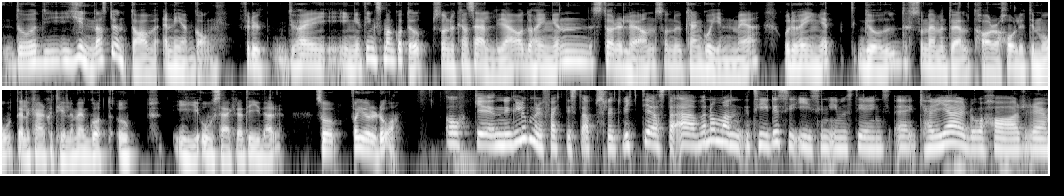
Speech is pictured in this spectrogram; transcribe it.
då gynnas du inte av en nedgång. För du, du har ingenting som har gått upp som du kan sälja och du har ingen större lön som du kan gå in med och du har inget guld som eventuellt har hållit emot eller kanske till och med gått upp i osäkra tider. Så vad gör du då? Och eh, nu glömmer du faktiskt det absolut viktigaste. Även om man tidigt i sin investeringskarriär då har, eh,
